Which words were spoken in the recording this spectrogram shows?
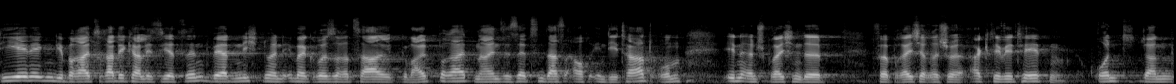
Diejenigen, die bereits radikalisiert sind, werden nicht nur in immer größerer Zahl gewaltbereit, nein, sie setzen das auch in die Tat um, in entsprechende verbrecherische Aktivitäten. Und dann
